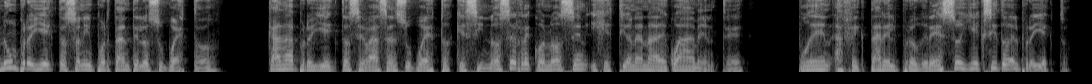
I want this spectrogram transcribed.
En un proyecto son importantes los supuestos. Cada proyecto se basa en supuestos que si no se reconocen y gestionan adecuadamente, pueden afectar el progreso y éxito del proyecto.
